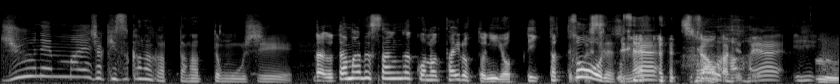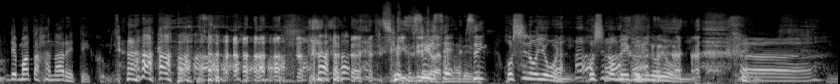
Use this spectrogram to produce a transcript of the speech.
10年前じゃ気づかなかったなって思うし、だ歌丸さんがこのパイロットに寄っていったってことそうでですすね。時間をかけそうて。ですねいうんで、また離れていくみたいな。星のように、星の巡りのように。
